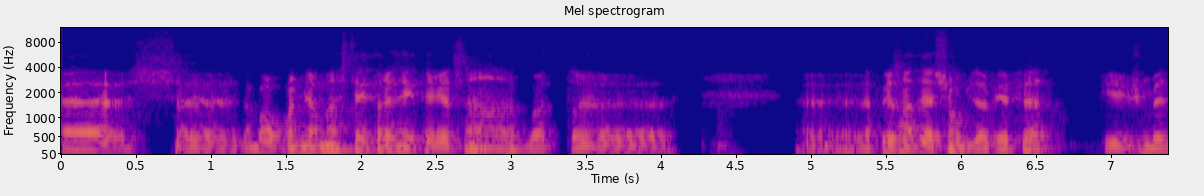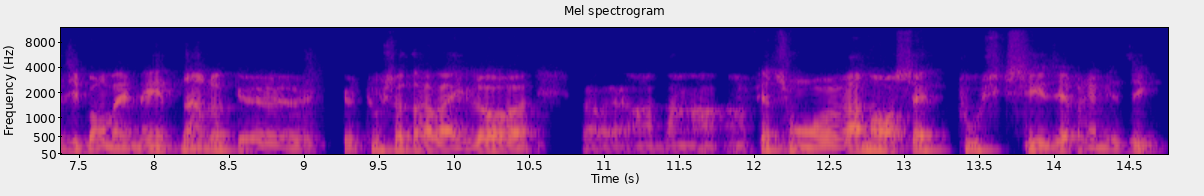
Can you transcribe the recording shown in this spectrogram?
Euh, D'abord, premièrement, c'était très intéressant, votre, euh, euh, la présentation que vous avez faite. Et je me dis, bon, ben maintenant que, tout ce travail-là, en, fait, si on ramassait tout ce qui s'est dit après-midi,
